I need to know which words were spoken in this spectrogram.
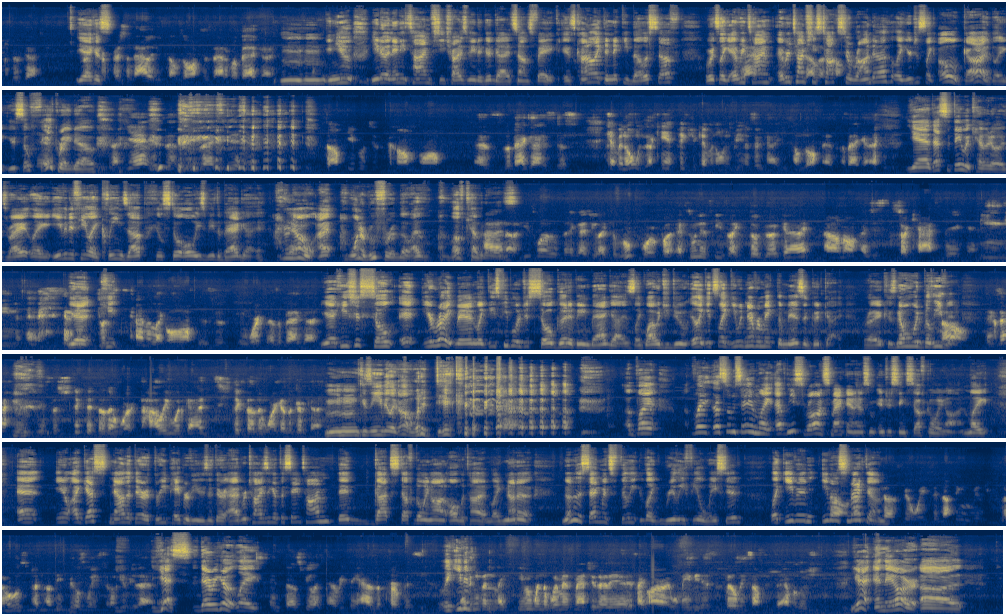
a good guy. Yeah, because her personality comes off as that of a bad guy. Mm-hmm. And you, you know, and any time she tries to be the good guy, it sounds fake. It's kind of like the Nikki Bella stuff, where it's like every Yeah. time, every time she talks to Ronda, like you're just like, oh god, like you're so fake right now. Like, yeah, it's, exactly it. Some people just come off as the bad guys. Just Kevin Owens. I can't picture Kevin Owens being a good guy. He comes off as a bad guy. Yeah, that's the thing with Kevin Owens, right? Like even if he like cleans up, he'll still always be the bad guy. I don't Yeah. know. I, I want to root for him though. I I love Kevin I Owens. know he's one of those bad guys you like to root for, but as soon as he's like the good guy, I don't know. I just sarcastic and mean and Yeah, just he- kind of like off. It's just it works as a bad guy. Yeah, he's just so. It, you're right, man. Like these people are just so good at being bad guys. Like, why would you do? Like, it's like you would never make the Miz a good guy, right? Because no one would believe it. No, exactly. It's, the shtick that doesn't work. The Hollywood guy shtick doesn't work as a good guy. Mm-hmm. Because then you'd be like, oh, what a dick. but. Like that's what I'm saying. Like at least Raw and SmackDown have some interesting stuff going on. Like, and you know, I guess now that there are three pay per views that they're advertising at the same time, they've got stuff going on all the time. Like none of none of the segments feel like really feel wasted. Like even even No, nothing SmackDown. does feel wasted. Nothing really flows, but nothing feels wasted. I'll give you that. Yes, there we go. Like It does feel like everything has a purpose. like Even even even like even when the women's matches are there, it's like, all right, well maybe this is building something to Evolution. yeah, and they are. Uh,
